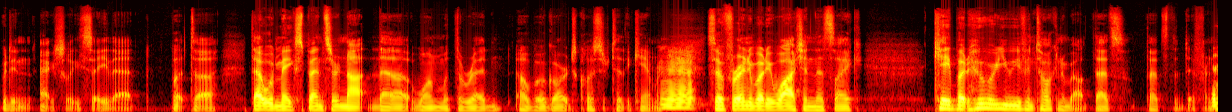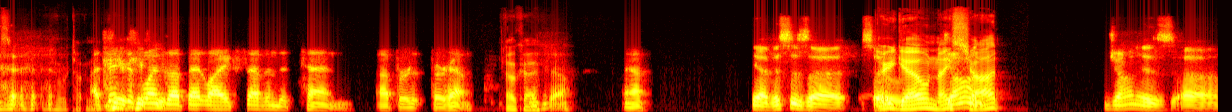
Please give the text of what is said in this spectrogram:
we didn't actually say that. But uh, that would make Spencer not the one with the red elbow guards closer to the camera. Yeah. So for anybody watching that's like, okay, but who are you even talking about? That's that's the difference. who we're talking about. I think this one's up at like seven to ten uh, for for him. Okay. So, yeah. yeah, this is uh. So there you go. Nice John- shot. John is uh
